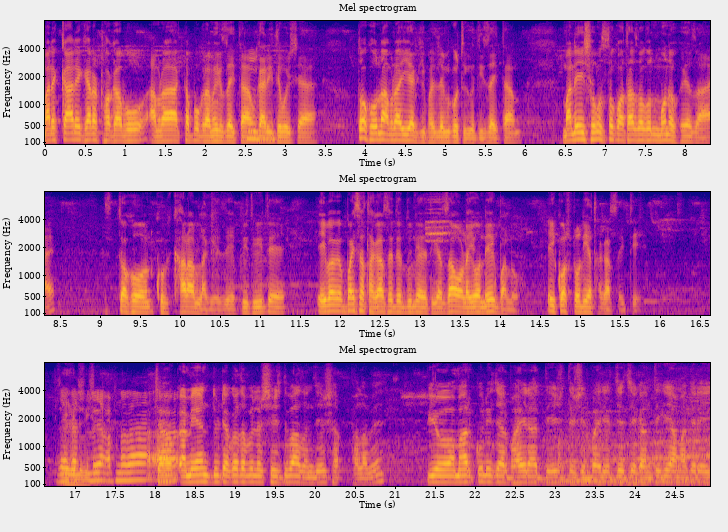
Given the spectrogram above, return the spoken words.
মানে কারে কারা ঠকাবো আমরা একটা প্রোগ্রামে যাইতাম গাড়িতে বসে তখন আমরা ইয়ারকি ফাজলামি কটি কটি যাইতাম। মানে এই সমস্ত কথা যখন মনে হয়ে যায় তখন খুব খারাপ লাগে যে পৃথিবীতে এইভাবে পয়সা থাকার চাইতে দুনিয়া থেকে যাওয়াটাই অনেক ভালো। এই কষ্ট নিয়ে থাকার চাইতে। আপনারা যাই হোক, আমি দুইটা কথা বলে শেষ দেবো আজান দিয়ে ফালাবে। প্রিয় আমার কলিজার ভাইরা দেশ দেশের বাইরে যে যেখান থেকে আমাদের এই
